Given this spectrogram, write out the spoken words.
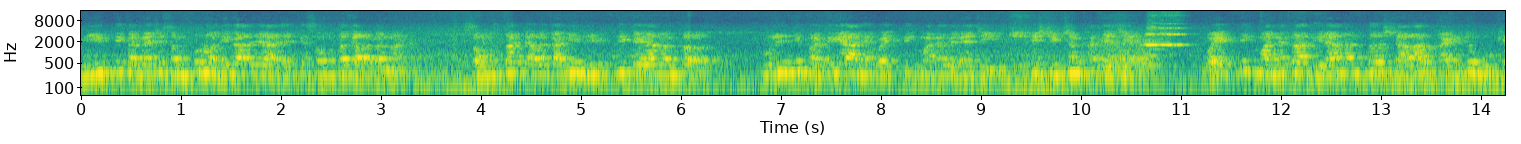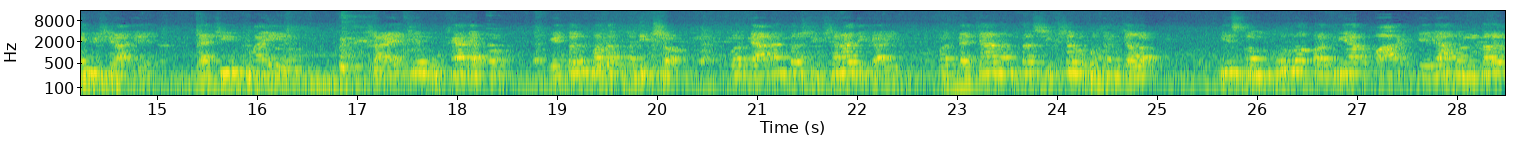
नियुक्ती करण्याचे संपूर्ण अधिकार जे आहे ते संस्था चालकांना आहे. संस्था चालकांनी नियुक्ती केल्यानंतर पुढील जी प्रक्रिया आहे वैयक्तिक मान्यता देण्याची ती शिक्षण खात्याची आहे. वैयक्तिक मान्यता दिल्यानंतर शाळा आय जो मुख्य विषय आहे त्याची फाईल शाळेचे मुख्याध्यापक वेतन पदक अधीक्षक व त्यानंतर शिक्षणाधिकारी व त्याच्यानंतर शिक्षण उपसंचालक ही संपूर्ण प्रक्रिया पार केल्यानंतर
